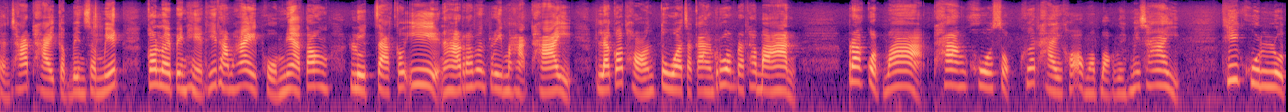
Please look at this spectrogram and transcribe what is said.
สัญชาติไทยกับเบนสมิธก็เลยเป็นเหตุที่ทำให้ผมเนี่ยต้องหลุดจากเก้าอี้นะคะรัฐมนตรีมหาไทย แล้วก็ถอนตัวจากการร่วมรัฐบาล ปรากฏว่าทางโฆษกเพื่อไทยเขาออกมาบอกเลยไม่ใช่ ที่คุณหลุด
